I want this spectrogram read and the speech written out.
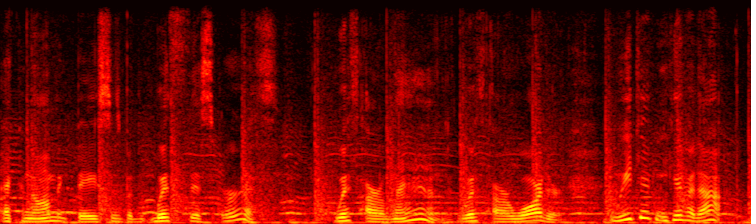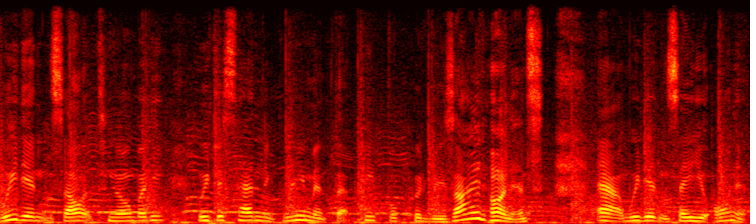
economic basis, but with this earth, with our land, with our water. We didn't give it up. We didn't sell it to nobody. We just had an agreement that people could reside on it. Uh, we didn't say you own it.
